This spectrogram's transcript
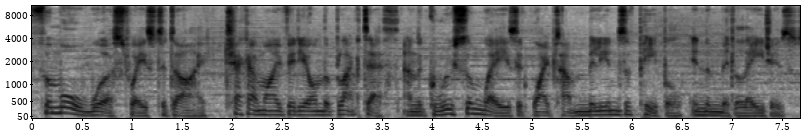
For more worst ways to die, check out my video on the Black Death and the gruesome ways it wiped out millions of people in the Middle Ages.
